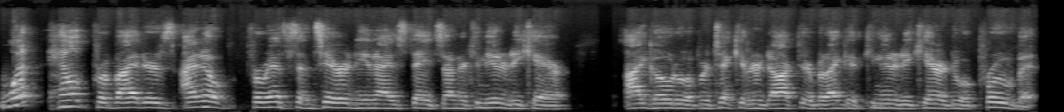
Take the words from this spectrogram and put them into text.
What health providers, I know, for instance, here in the United States under community care, I go to a particular doctor, but I get community care to approve it.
